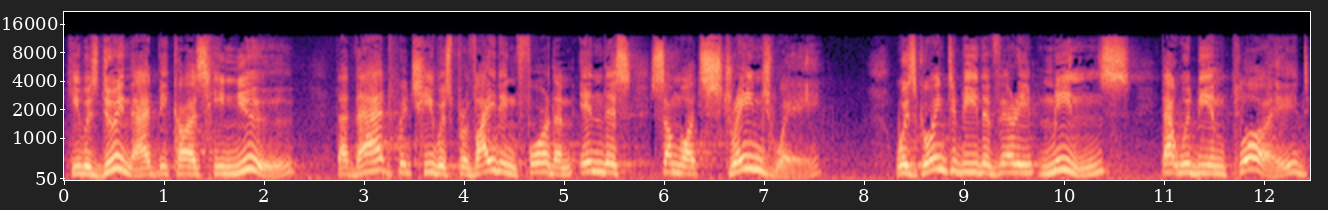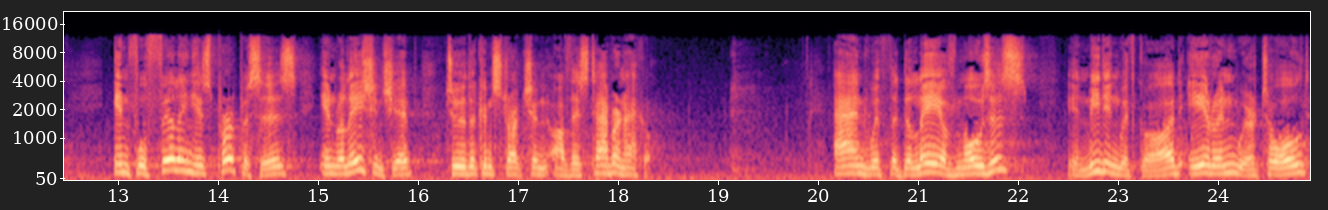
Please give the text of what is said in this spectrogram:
He was doing that because he knew that that which he was providing for them in this somewhat strange way was going to be the very means that would be employed in fulfilling his purposes in relationship to the construction of this tabernacle. And with the delay of Moses in meeting with God, Aaron, we're told,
